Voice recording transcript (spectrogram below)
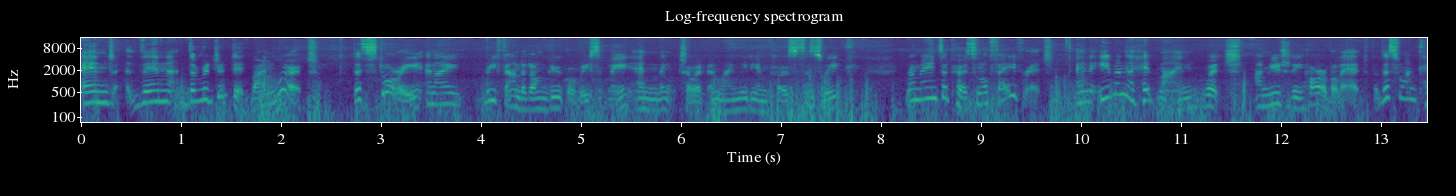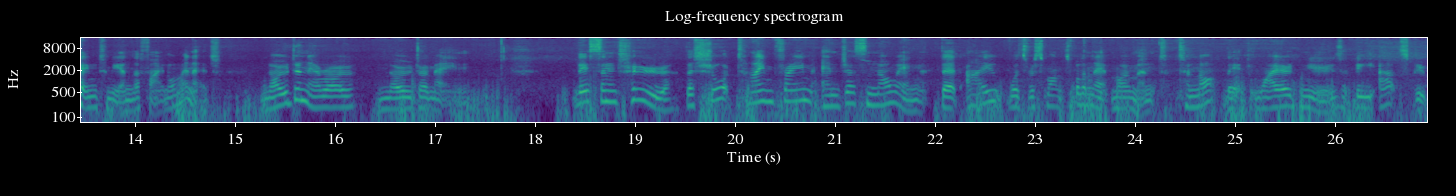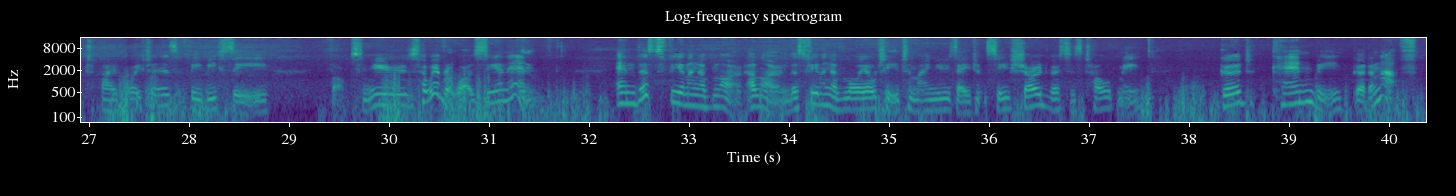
and then the rigid deadline worked. The story, and I refound it on Google recently and linked to it in my Medium post this week, remains a personal favourite. And even the headline, which I'm usually horrible at, but this one came to me in the final minute no dinero, no domain. Lesson two, the short time frame and just knowing that I was responsible in that moment to not let Wired News be outscooped by Reuters, BBC, Fox News, whoever it was, CNN. And this feeling of lo- alone, this feeling of loyalty to my news agency showed versus told me good can be good enough.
